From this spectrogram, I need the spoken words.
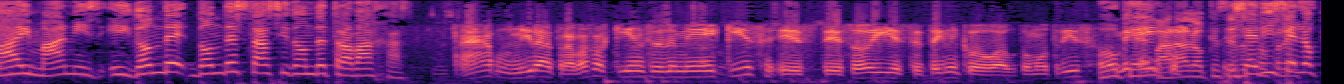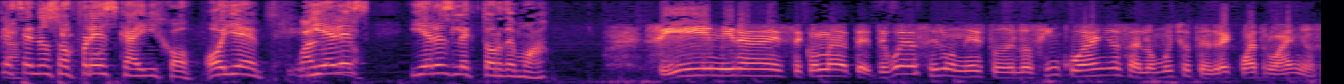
Ay, Manis, ¿y dónde, dónde estás y dónde trabajas? Ah, pues mira, trabajo aquí en CDMX, este, soy este técnico automotriz. Ok. Mecánico. Para lo que se, Se, nos dice lo que se nos ofrezca, hijo. Oye, ¿Cuál y eres, y eres lector de MOA. Sí, mira, este, coma, te, te voy a ser honesto, de los cinco años a lo mucho tendré cuatro años.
